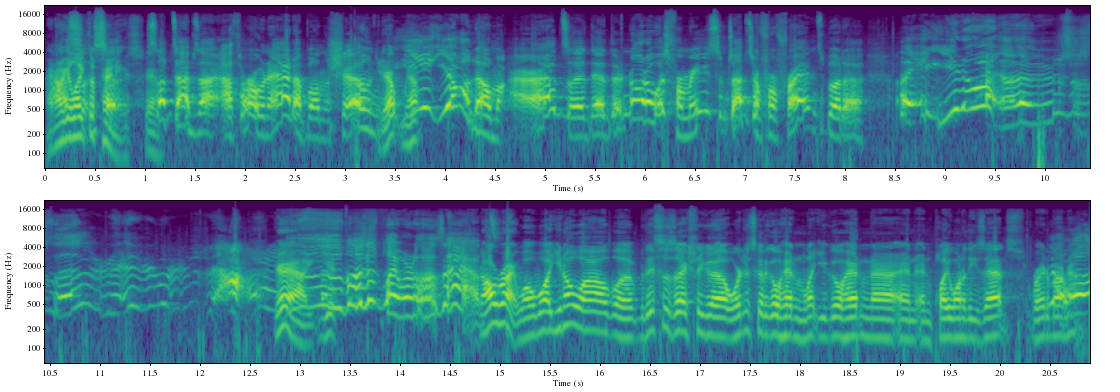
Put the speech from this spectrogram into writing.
I know you like the pennies, yeah. Sometimes I, I throw an ad up on the show, and Yep, y- yep. y- y'all know my ads. Uh, they're, they're not always for me. Sometimes they're for friends, but uh, uh you know what? Uh, it's just, uh, Yeah, let's, let's just play one of those ads. All right. Well, well, you know, uh, uh, this is actually uh, we're just gonna go ahead and let you go ahead and uh, and, and play one of these ads right Yeah, about now. well,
